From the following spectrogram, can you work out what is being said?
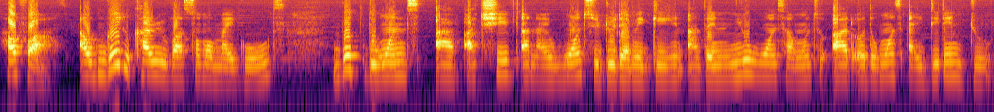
how far i'm going to carry over some of my goals both the ones I've achieved and I want to do them again and the new ones I want to add or the ones I didn't do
